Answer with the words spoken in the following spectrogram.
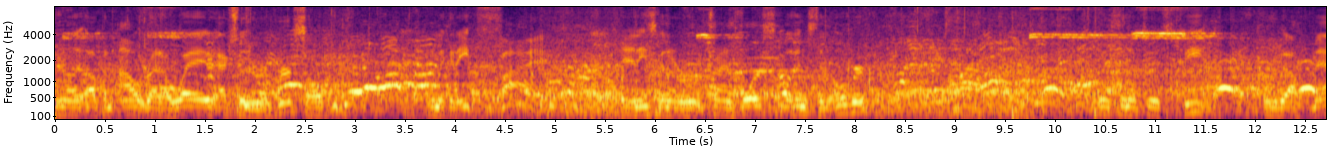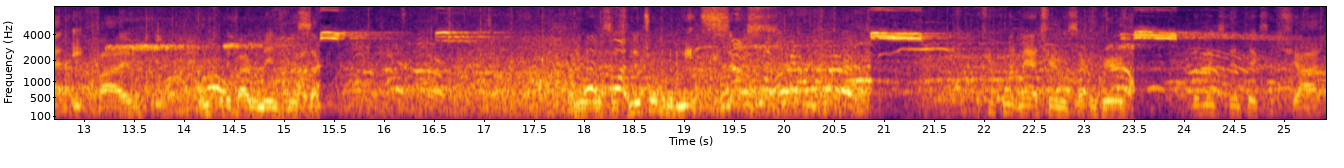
Marinelli up and out right away. Actually, the reversal. Gonna make it 8-5. And he's gonna Livingston over. Livingston up to his feet. Gonna be off the mat. 8-5. 145 remains in the second. This is neutral. Gonna be 8-6. Two point match here in the second period. Livingston takes a shot.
